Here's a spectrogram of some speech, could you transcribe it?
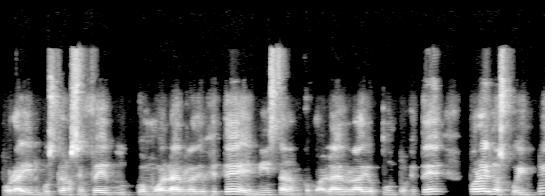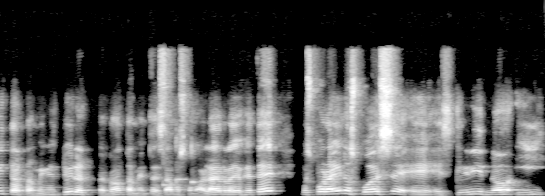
por ahí buscarnos en Facebook como Live Radio GT, en Instagram como liveradio.gt, por ahí nos pueden Twitter, también en Twitter, perdón, también estamos como Live Radio GT, pues por ahí nos puedes eh, eh, escribir, ¿no? Y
